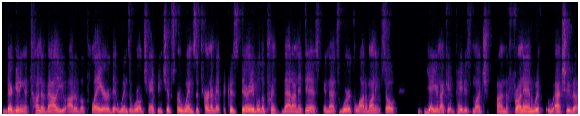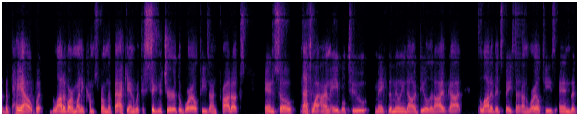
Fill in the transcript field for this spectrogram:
they're getting a ton of value out of a player that wins a world championships or wins the tournament because they're able to print that on a disc and that's worth a lot of money. So yeah, you're not getting paid as much on the front end with actually the, the payout, but a lot of our money comes from the back end with the signature, the royalties on products. And so that's why I'm able to make the million dollar deal that I've got. A lot of it's based on royalties and the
